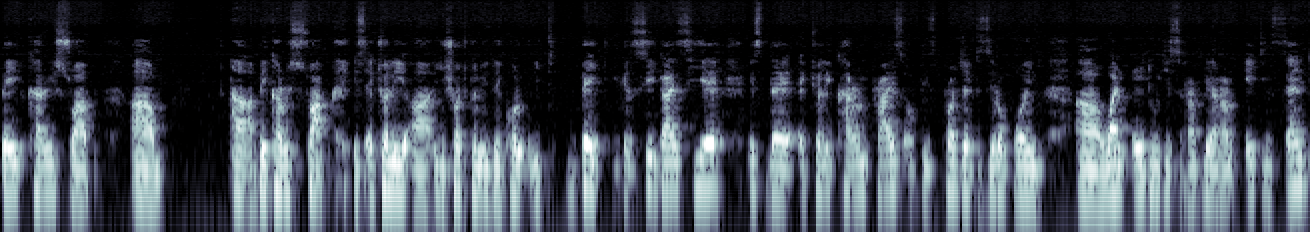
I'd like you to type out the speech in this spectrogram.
Bakery Swap. Um, uh, bakery swap. Is actually uh, in short they call it bake. You can see guys here is the actually current price of this project 0.18 uh, which is roughly around 18 cent.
